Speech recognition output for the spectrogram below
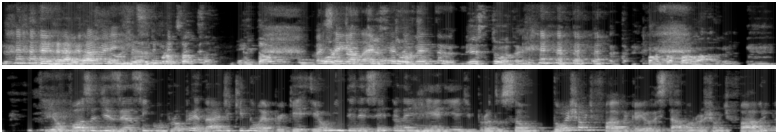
Exatamente. Então, o importante, estudem. Estudem. Passa a palavra. E eu posso dizer assim com propriedade que não é, porque eu me interessei pela engenharia de produção do chão de fábrica. Eu estava no chão de fábrica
